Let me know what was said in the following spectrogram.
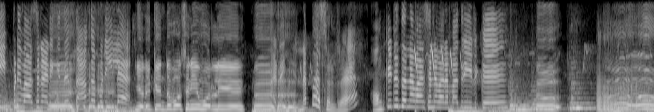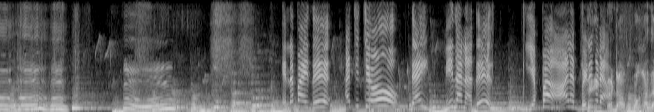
இப்படி வாசனை அடிக்குது? தாங்க முடியல. எனக்கு எந்த வாசனையும் வரலையே. என்னப்பா சொல்ற? உன்கிட்ட தானே வாசனை வர மாதிரி இருக்கு. என்னப்பா இது? அச்சச்சோ. டேய் நீதானா அது? எப்பா ஆளை விடுங்கடா. வேண்டாம் போகாத.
